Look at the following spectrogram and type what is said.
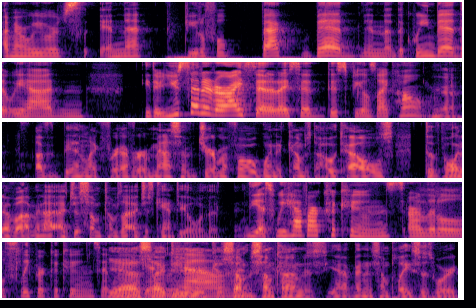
I remember we were just in that beautiful back bed in the, the queen bed that we had and either you said it or I said it. I said, This feels like home. Yeah. I've been like forever a massive germaphobe when it comes to hotels to the point of I mean I, I just sometimes I, I just can't deal with it. Yes, we have our cocoons, our little sleeper cocoons that Yes, we get, I do because some sometimes yeah I've been in some places where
